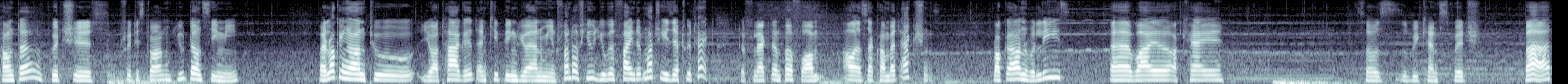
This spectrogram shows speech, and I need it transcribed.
counter, which is pretty strong. You don't see me. By locking on to your target and keeping your enemy in front of you, you will find it much easier to attack, deflect and perform other combat actions. Lock on, release, uh, while, okay, so we can switch. But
